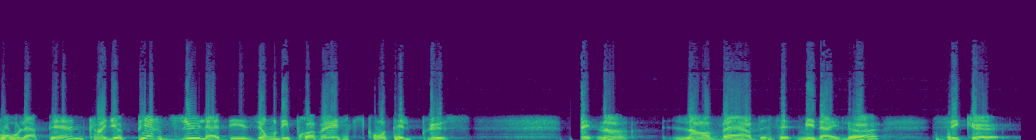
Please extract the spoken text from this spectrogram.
vaut la peine quand il a perdu l'adhésion des provinces qui comptaient le plus. Maintenant, l'envers de cette médaille-là, c'est que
